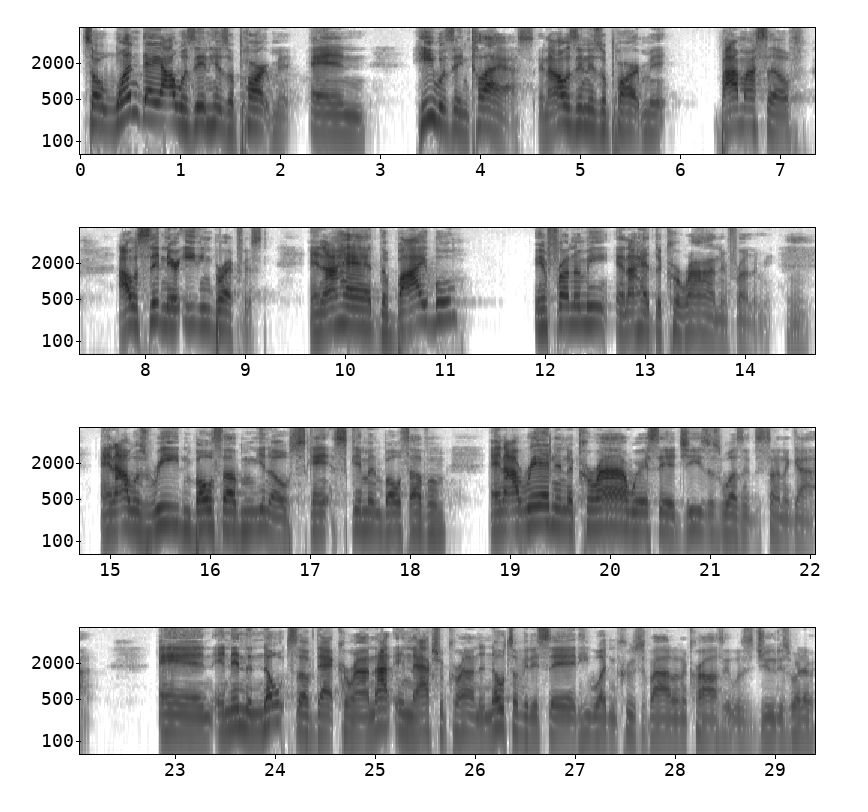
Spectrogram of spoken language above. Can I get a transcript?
So one day I was in his apartment and he was in class and I was in his apartment by myself. I was sitting there eating breakfast and I had the Bible in front of me and I had the Quran in front of me. Hmm. And I was reading both of them, you know, scan- skimming both of them. And I read in the Quran where it said Jesus wasn't the son of God. And and in the notes of that Quran, not in the actual Quran, the notes of it, it said he wasn't crucified on the cross. It was Judas, whatever.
